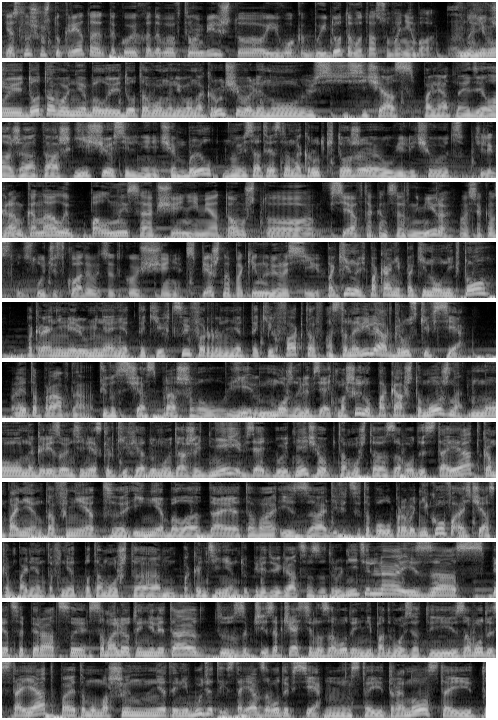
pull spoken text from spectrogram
я слышал, что Крета такой ходовой автомобиль, что его как бы и до того-то особо не было. Его и до того не было, и до того на него накручивали. Ну, сейчас, понятное дело, ажиотаж еще сильнее, чем был. Ну и, соответственно, накрутки тоже увеличиваются. Телеграм-каналы полны сообщениями о том, что все автоконцерны мира, во всяком случае складывается такое ощущение, спешно покинули Россию. Покинуть пока не покинул никто, по крайней мере, у меня нет таких цифр, нет таких фактов. Остановили отгрузки все. Это правда. Ты вот сейчас спрашивал, можно ли взять машину. Пока что можно, но на горизонте нескольких, я думаю, даже дней взять будет нечего, потому что заводы стоят, компонентов нет и не было до этого из-за дефицита полупроводников, а сейчас компонентов нет, потому что по континенту передвигаться затруднительно из-за спецоперации. Самолеты не летают, запчасти на заводы не подвозят. И заводы стоят, поэтому машин нет и не будет, и стоят заводы все. Стоит Renault, стоит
